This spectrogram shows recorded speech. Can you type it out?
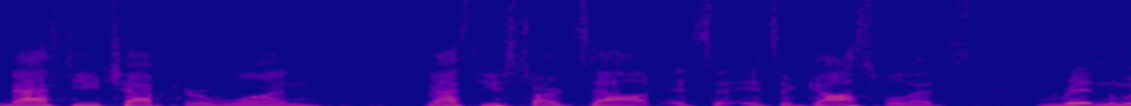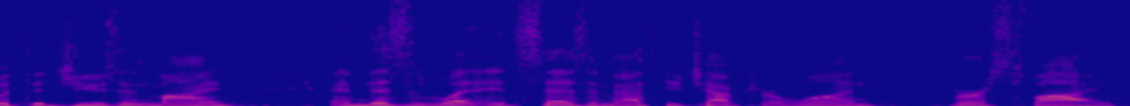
Matthew chapter 1, Matthew starts out, it's a, it's a gospel that's written with the Jews in mind. And this is what it says in Matthew chapter 1, verse 5.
